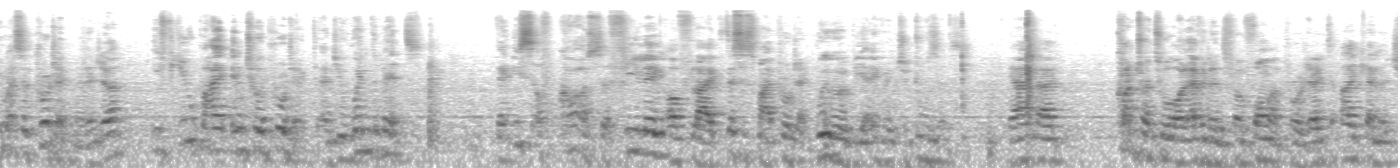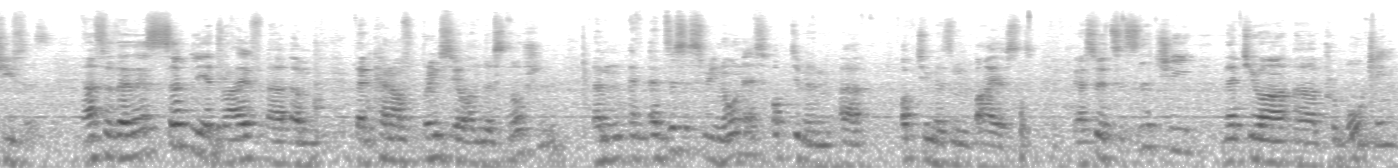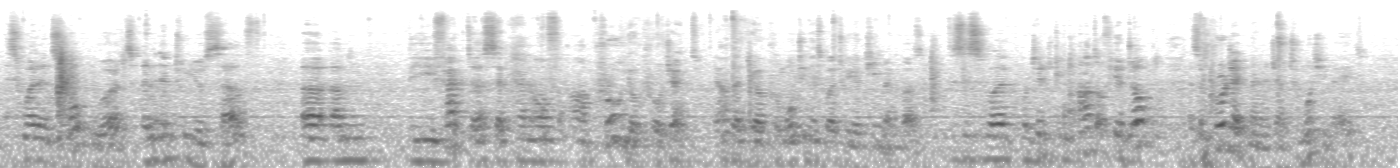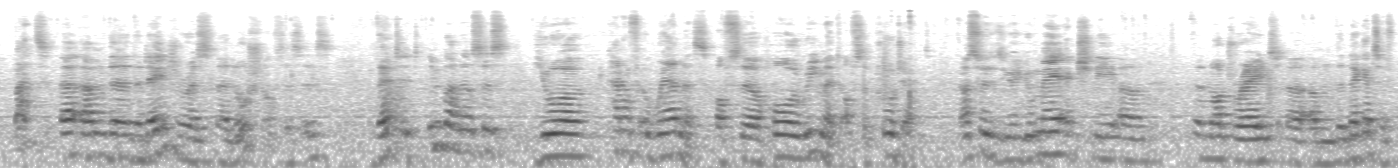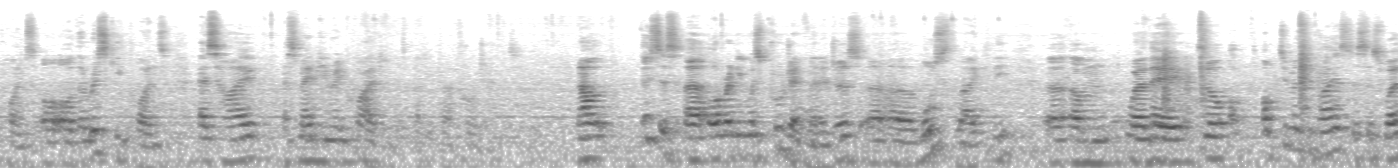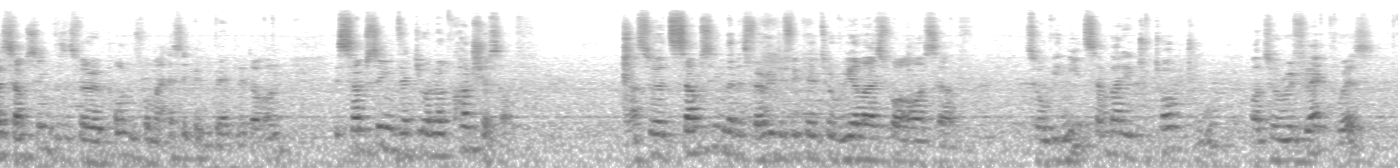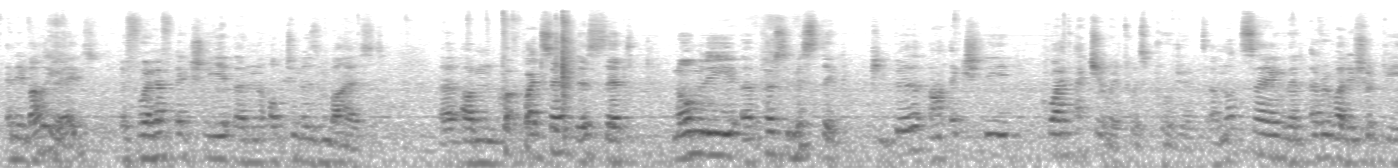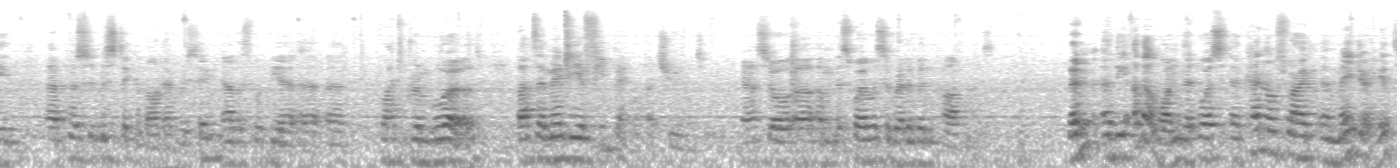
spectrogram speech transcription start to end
You as a project manager, if you buy into a project and you win the bid, there is of course a feeling of like, this is my project, we will be able to do this. Yeah, uh, contrary to all evidence from former projects, I can achieve this. Yeah, so there, there's certainly a drive uh, um, that kind of brings you on this notion. Um, and, and, this is really known as optimum, uh, optimism biased. Yeah, so it's essentially that you are uh, promoting, as well in spoken words and, and to yourself, uh, um, the factors that kind of are pro your project, yeah, that you are promoting as well to your team members. This is well potentially part of your job as a project manager to motivate. But uh, um, the, the dangerous uh, notion of this is that it imbalances your kind of awareness of the whole remit of the project. So you, you may actually uh, not rate uh, um, the negative points or, or the risky points as high as may be required in this particular project. Now, this is uh, already with project managers uh, uh, most likely, uh, um, where they, so op optimism bias is as well something, this is very important for my ethical debate later on, is something that you are not conscious of. So it's something that is very difficult to realize for ourselves. So we need somebody to talk to or to reflect with and evaluate if we have actually an optimism bias. Uh, um, qu quite sad is that normally uh, pessimistic people are actually quite accurate with projects. I'm not saying that everybody should be uh, pessimistic about everything. Now this would be a, a, a, quite grim world, but there may be a feedback opportunity. Yeah? So uh, um, as well with the relevant partners. Then uh, the other one that was uh, kind of like a major hit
